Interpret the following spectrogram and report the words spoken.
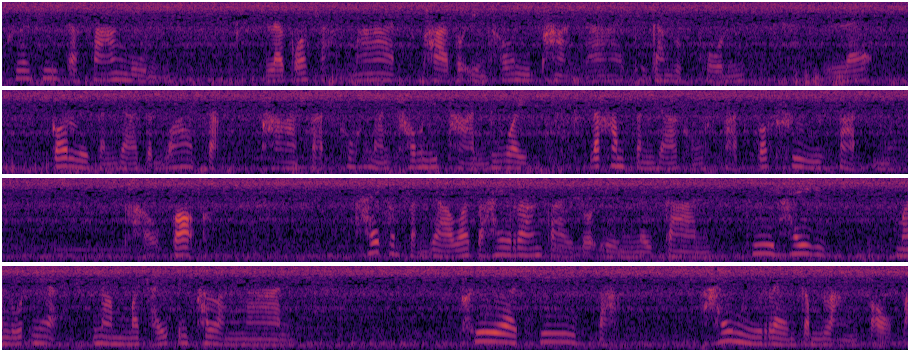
เพื่อที่จะสร้างบุญ แล้วก็สามารถพาตัวเองเข้านิพพานได้คือการหลุดพ้น และก็เลยสัญญากันว่าจะพาสัตว์พวกนั้นเข้านิพพานด้วย และคำสัญญาของสัตว์ก็คือสัตว์เนี่ยเขาก็ให้คำสัญญาว่าจะให้ร่างกายตัวเองในการที่ให้มนุษย์เนี่ยนำมาใช้เป็นพลังงาน เพื่อที่จะให้มีแรงกำลังต่อไป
